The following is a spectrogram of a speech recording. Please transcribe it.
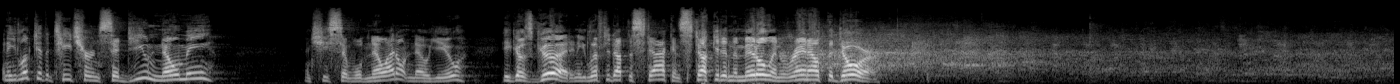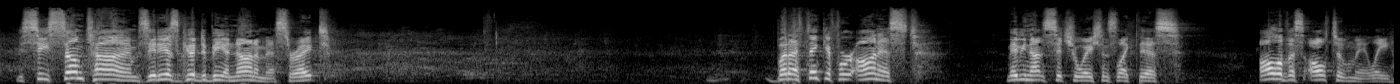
And he looked at the teacher and said, Do you know me? And she said, Well, no, I don't know you. He goes, Good. And he lifted up the stack and stuck it in the middle and ran out the door. You see, sometimes it is good to be anonymous, right? But I think if we're honest, maybe not in situations like this, all of us ultimately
